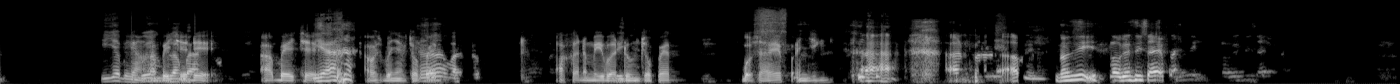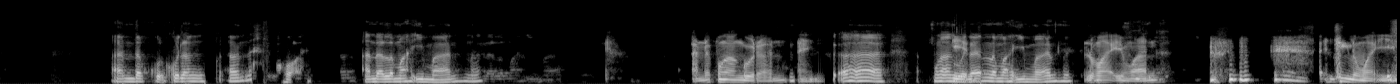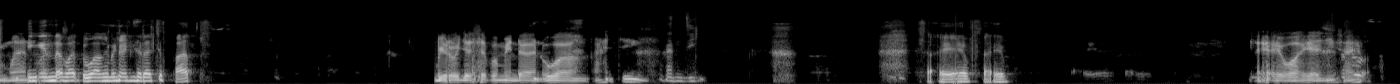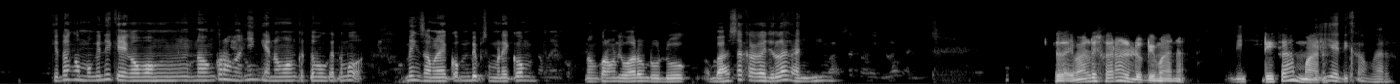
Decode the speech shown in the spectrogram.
Iya bego Yang yang, bilang ABCD. Bandung. ABC. Iya. Awas banyak copet. Bandung. Akademi Bandung copet. Bos Saeb anjing. Apa? Non sih slogan si saya. Anda ku- kurang Anda, Anda lemah iman. Anda pengangguran. anjing. Ah, pengangguran Iya. lemah iman. Lemah iman. anjing lemah iman. Ingin dapat uang dengan cara cepat. Biro jasa pemindahan uang. Anjing. Anjing. Saeb, Saeb. Eh, wah anjing Kita saya. tuh- Kita ngomong ini kayak ngomong nongkrong anjing kayak ngomong ketemu-ketemu. Ming, assalamualaikum, Dip, assalamualaikum. Nongkrong di warung duduk. Bahasa kagak jelas anjing. Lah emang lu sekarang duduk di mana? Di Di kamar. iya di kamar.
